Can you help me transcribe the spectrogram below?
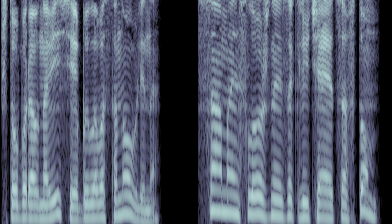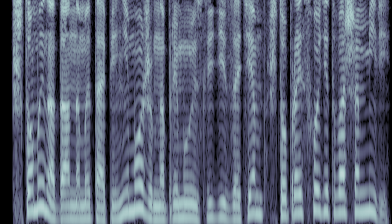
чтобы равновесие было восстановлено. Самое сложное заключается в том, что мы на данном этапе не можем напрямую следить за тем, что происходит в вашем мире.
